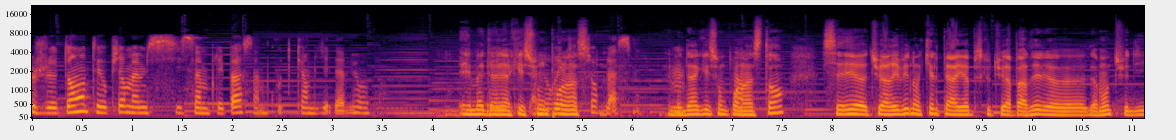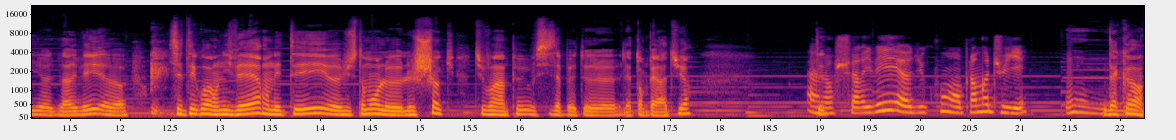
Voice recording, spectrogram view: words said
je tente et au pire, même si ça me plaît pas, ça me coûte qu'un billet d'avion. Et ma dernière Et question pour l'instant. sur place. mais- Et ma Mm. dernière question pour Ah. l'instant, c'est euh, tu es arrivé dans quelle période? Parce que tu as parlé euh, d'avant, tu as dit euh, d'arriver. euh, C'était quoi En hiver, en été euh, Justement, le, le choc, tu vois un peu aussi, ça peut être euh, la température. Alors, je suis arrivée euh, du coup en plein mois de juillet. D'accord.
